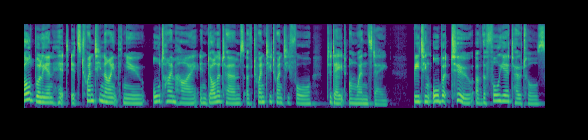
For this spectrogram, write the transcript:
Gold bullion hit its 29th new all time high in dollar terms of 2024 to date on Wednesday, beating all but two of the full year totals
